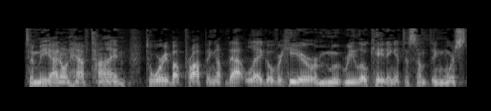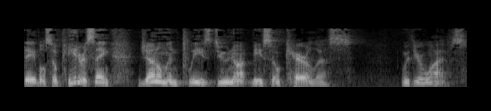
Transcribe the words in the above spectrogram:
to me. I don't have time to worry about propping up that leg over here or mo- relocating it to something more stable. So Peter is saying, gentlemen, please do not be so careless with your wives.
